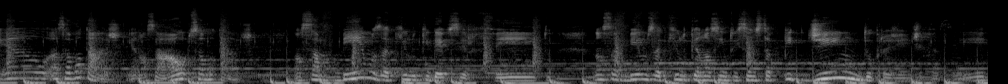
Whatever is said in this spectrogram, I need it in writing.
é a sabotagem, é a nossa autossabotagem. Nós sabemos aquilo que deve ser feito, nós sabemos aquilo que a nossa intuição está pedindo para a gente fazer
